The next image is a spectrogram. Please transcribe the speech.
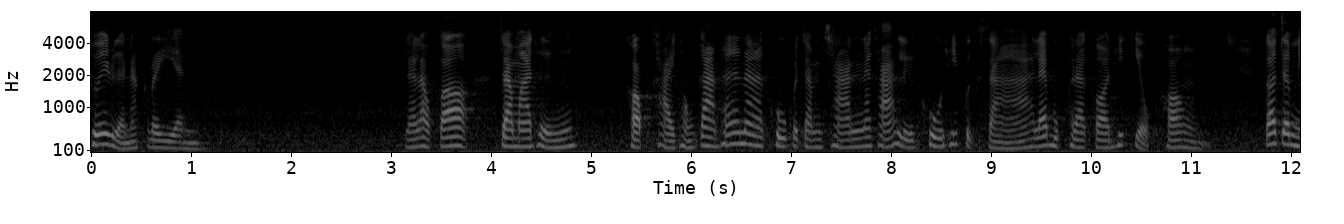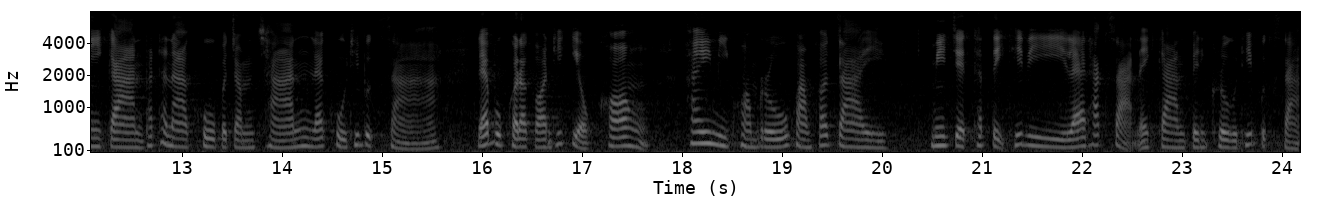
ช่วยเหลือนักเรียน แล้วเราก็จะมาถึงขอบข่ายของการพัฒนาครูประจำชั้นนะคะ หรือครูที่ปรึกษาและบุคลากรที่เกี่ยวข้อง ก็จะมีการพัฒนาครูประจำชั้น และครูที่ปรึกษา และบุคลากรที่เกี่ยวข้อง ให้มีความรู้ความเข้าใจ มีเจตคติที่ดีและทักษะในการเป็นครูที่ปรึกษา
